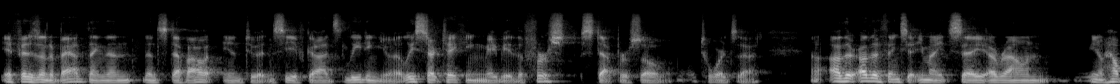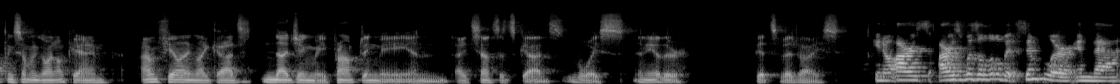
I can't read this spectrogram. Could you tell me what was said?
if it isn't a bad thing, then then step out into it and see if God's leading you. At least start taking maybe the first step or so towards that. Uh, other other things that you might say around, you know, helping someone going, okay, I'm I'm feeling like God's nudging me, prompting me, and I sense it's God's voice. Any other bits of advice? you know ours ours was a little bit simpler in that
